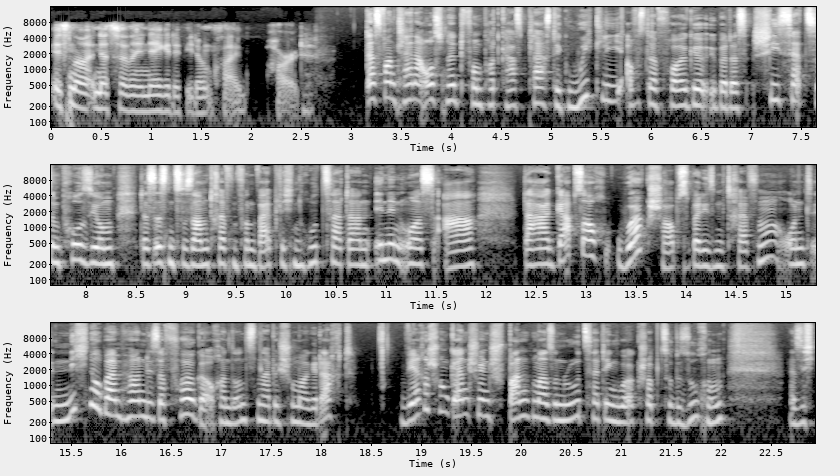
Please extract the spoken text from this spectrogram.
it's not necessarily negative if you don't climb hard. Das war ein kleiner Ausschnitt vom Podcast Plastic Weekly aus der Folge über das She-Set Symposium. Das ist ein Zusammentreffen von weiblichen Rootsettern in den USA. Da gab es auch Workshops bei diesem Treffen und nicht nur beim Hören dieser Folge, auch ansonsten habe ich schon mal gedacht, wäre schon ganz schön spannend, mal so einen Root-Setting-Workshop zu besuchen. Also ich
